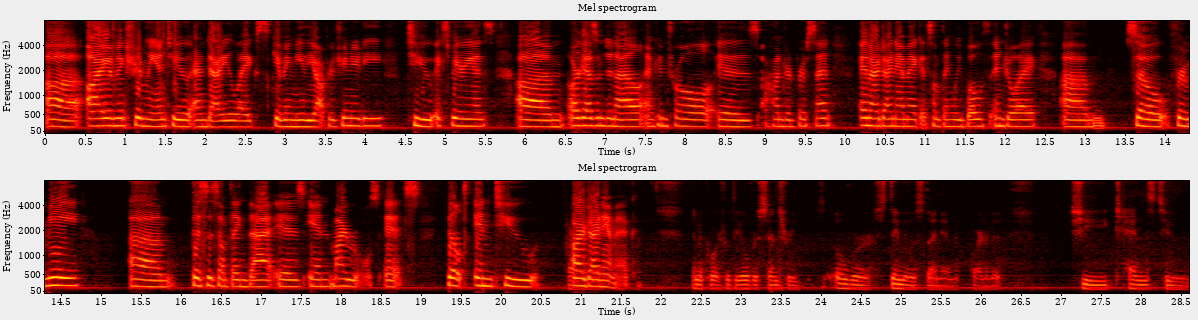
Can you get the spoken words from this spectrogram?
uh, I am extremely into, and Daddy likes giving me the opportunity to experience. Um, orgasm denial and control is 100% in our dynamic. It's something we both enjoy. Um, so, for me, um, this is something that is in my rules. It's built into our dynamic. And of course, with the over sensory, over stimulus dynamic part of it, she tends to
